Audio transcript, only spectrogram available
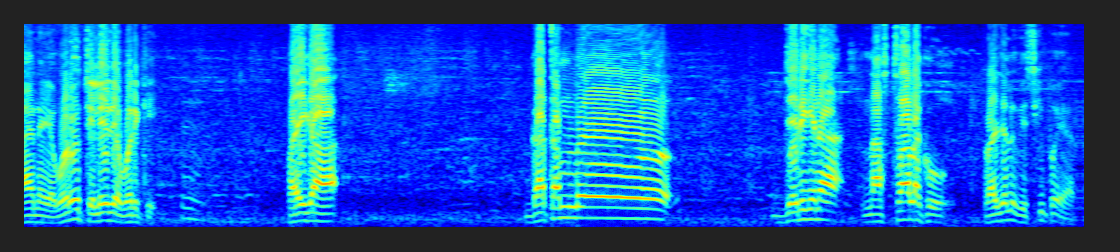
ఆయన ఎవరో తెలియదు ఎవరికి. పైగా గతంలో జరిగిన నష్టాలకు ప్రజలు విసిగిపోయారు.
